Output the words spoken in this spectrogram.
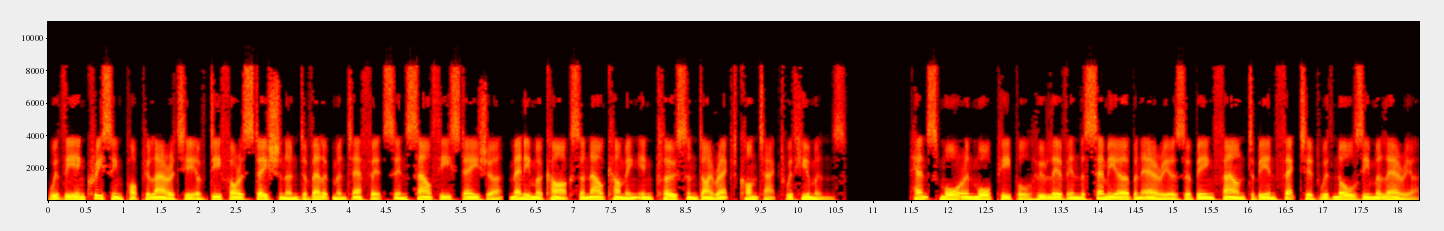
With the increasing popularity of deforestation and development efforts in Southeast Asia, many macaques are now coming in close and direct contact with humans. Hence more and more people who live in the semi-urban areas are being found to be infected with Knowlesii malaria.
